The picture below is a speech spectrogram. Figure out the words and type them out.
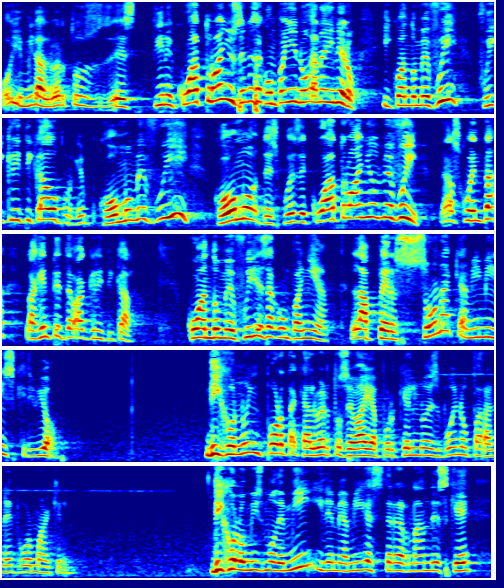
Oye, mira, Alberto tiene cuatro años en esa compañía y no gana dinero. Y cuando me fui, fui criticado porque ¿cómo me fui? ¿Cómo? Después de cuatro años me fui. ¿Te das cuenta? La gente te va a criticar. Cuando me fui de esa compañía, la persona que a mí me inscribió dijo, no importa que Alberto se vaya porque él no es bueno para network marketing. Dijo lo mismo de mí y de mi amiga Esther Hernández que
